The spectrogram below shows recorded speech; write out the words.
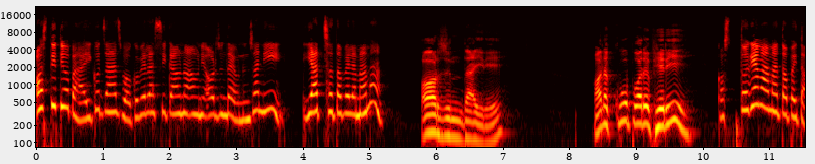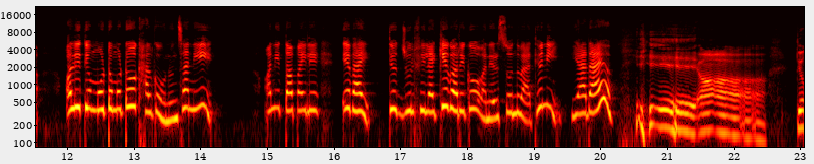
अस्ति त्यो भाइको जाँच भएको बेला सिकाउन आउने अर्जुन दाई हुनुहुन्छ नि? याद छ तपाईँलाई मामा? अर्जुन दाई रे। होइन को पर्यो फेरि? कस्तो क्या मामा तपाईँ त? अलि त्यो मोटो मोटो खालको हुनुहुन्छ नि। अनि तपाईँले ए भाइ त्यो जुल्फीलाई के गरेको? भनेर सोध्नु भएको थियो नि। याद आयो? ए अँ अँ अँ, अँ, अँ। त्यो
